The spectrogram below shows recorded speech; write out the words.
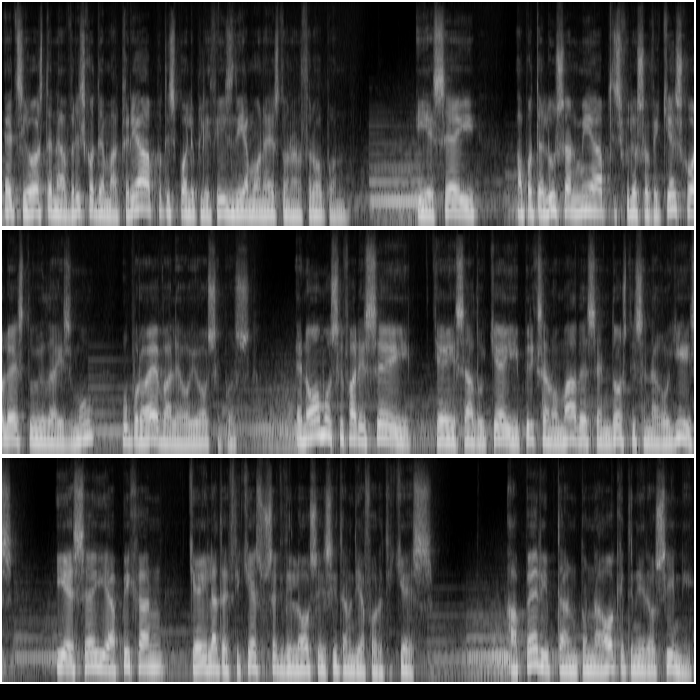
έτσι ώστε να βρίσκονται μακριά από τις πολυπληθείς διαμονές των ανθρώπων. Οι Εσέοι αποτελούσαν μία από τις φιλοσοφικές σχολές του Ιουδαϊσμού που προέβαλε ο Ιώσυπος – ενώ όμως οι Φαρισαίοι και οι Σαδουκαίοι υπήρξαν ομάδες εντός της συναγωγής, οι Εσέοι απήχαν και οι λατευτικές τους εκδηλώσεις ήταν διαφορετικές. Απέριπταν τον ναό και την ιεροσύνη,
